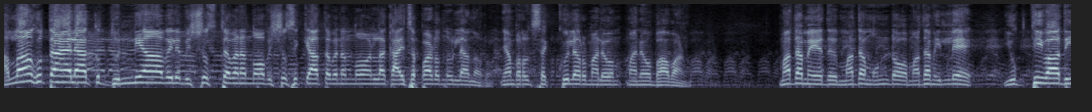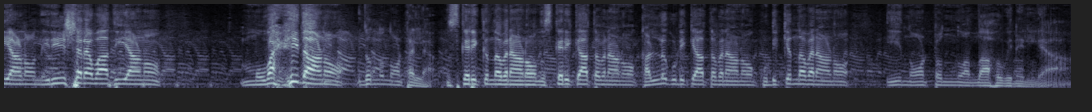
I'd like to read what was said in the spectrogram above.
അള്ളാഹു താലാക്ക് ദുന്യാവിൽ വിശ്വസിച്ചവനെന്നോ വിശ്വസിക്കാത്തവനെന്നോ ഉള്ള കാഴ്ചപ്പാടൊന്നുമില്ല എന്ന് പറഞ്ഞു. ഞാൻ പറഞ്ഞു സെക്കുലർ മനോ മനോഭാവമാണ്. മതമേത് മതമുണ്ടോ? മതമില്ലേ? യുക്തിവാദിയാണോ? നിരീശ്വരവാദിയാണോ? മുവഹിദാണോ? ഇതൊന്നും നോട്ടല്ല. നിസ്കരിക്കുന്നവനാണോ നിസ്കരിക്കാത്തവനാണോ കള്ളു കുടിക്കാത്തവനാണോ കുടിക്കുന്നവനാണോ? ഈ നോട്ടൊന്നും അള്ളാഹുവിനില്ല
